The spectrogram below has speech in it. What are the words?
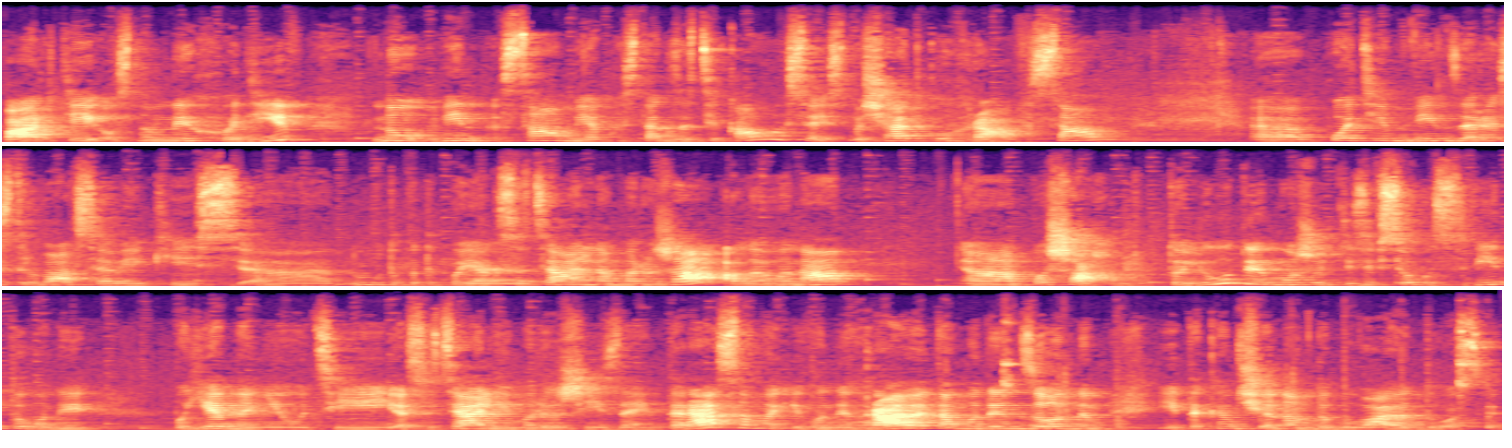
партій, основних ходів. Ну він сам якось так зацікавився і спочатку грав сам. е, Потім він зареєструвався в якійсь, е, ну тобто, типу як соціальна мережа, але вона е, по шахам. Тобто люди можуть зі всього світу вони поєднані у цій соціальній мережі за інтересами, і вони грають там один з одним і таким чином добувають досвід.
